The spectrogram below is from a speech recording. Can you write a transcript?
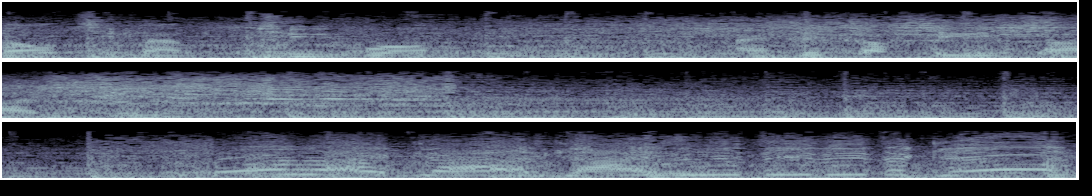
multi-map 2-1, and look after your tires, please. Oh my god, guys, we did it again!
